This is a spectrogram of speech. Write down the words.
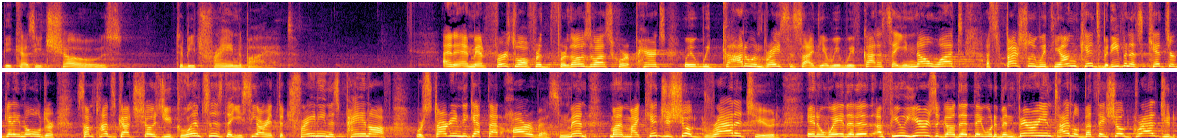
because he chose to be trained by it. And, and man, first of all, for, for those of us who are parents, we, we got to embrace this idea. We, we've got to say, you know what? Especially with young kids, but even as kids are getting older, sometimes God shows you glimpses that you see, all right, the training is paying off. We're starting to get that harvest. And man, my, my kids just showed gratitude in a way that a, a few years ago that they would have been very entitled, but they showed gratitude.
